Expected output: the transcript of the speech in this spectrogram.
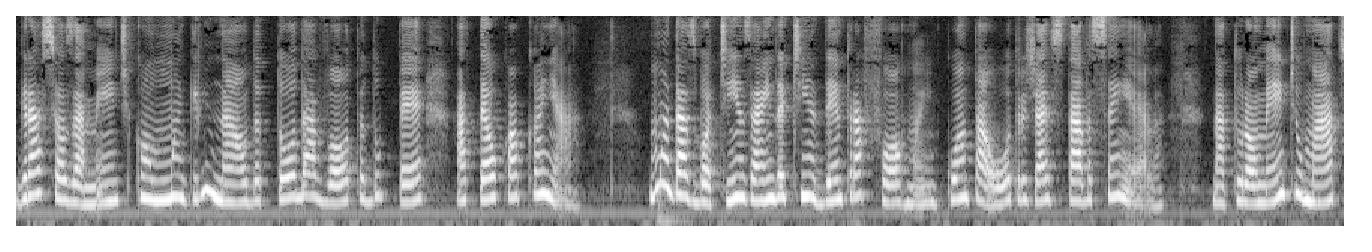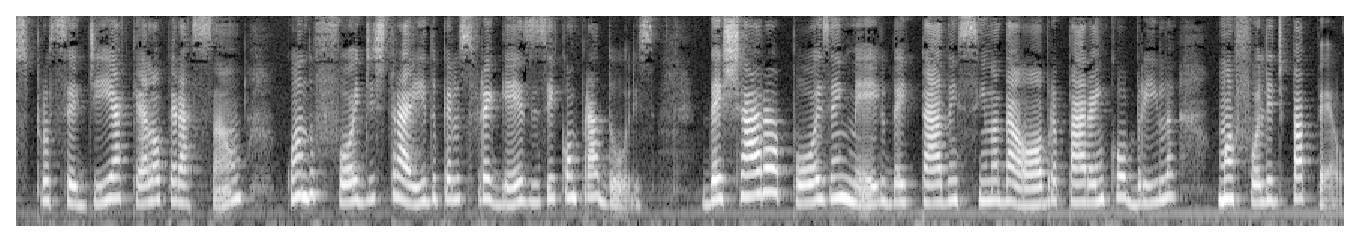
graciosamente com uma grinalda toda à volta do pé até o calcanhar. Uma das botinhas ainda tinha dentro a forma, enquanto a outra já estava sem ela. Naturalmente, o Matos procedia àquela operação quando foi distraído pelos fregueses e compradores. Deixara-a, pois, em meio, deitada em cima da obra para encobri-la uma folha de papel.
